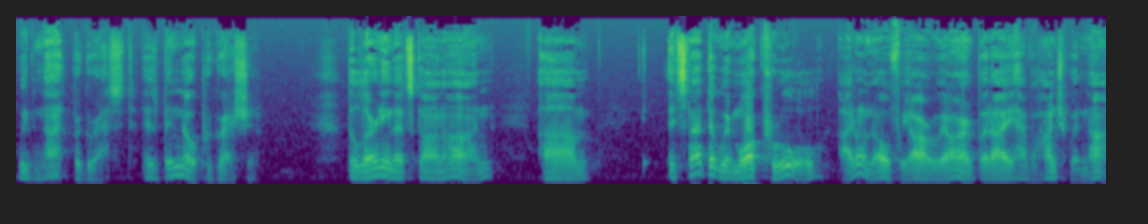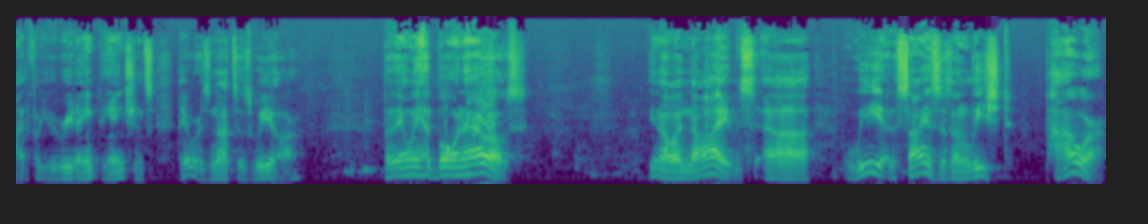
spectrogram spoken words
We've not progressed. There's been no progression. The learning that's gone on um, it's not that we're more cruel. I don't know if we are or we aren't, but I have a hunch we're not. If you read the ancients, they were as nuts as we are. But they only had bow and arrows, you know, and knives. Uh, we, science has unleashed power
